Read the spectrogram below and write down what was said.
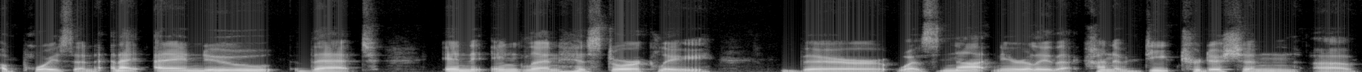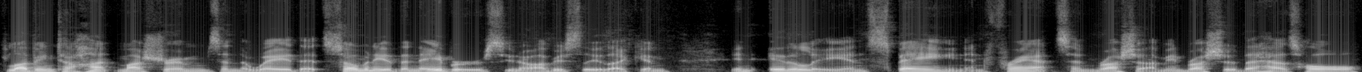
of poison. And I, I knew that in England historically there was not nearly that kind of deep tradition of loving to hunt mushrooms in the way that so many of the neighbors, you know, obviously like in in Italy and Spain and France and Russia. I mean, Russia that has whole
